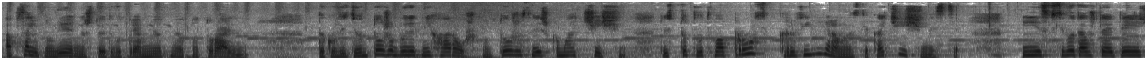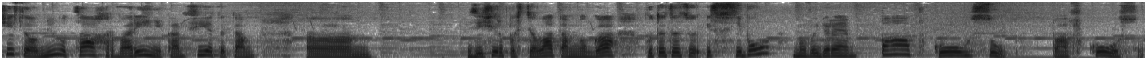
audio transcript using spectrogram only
абсолютно уверены, что это вот прям мед-мед натуральный так ведь он тоже будет нехорошим, он тоже слишком очищен. То есть тут вот вопрос к рафинированности, к очищенности. И из всего того, что я перечислила, мед, сахар, варенье, конфеты, там, э, зефир, пастила, там, нуга, вот это из всего мы выбираем по вкусу, по вкусу.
